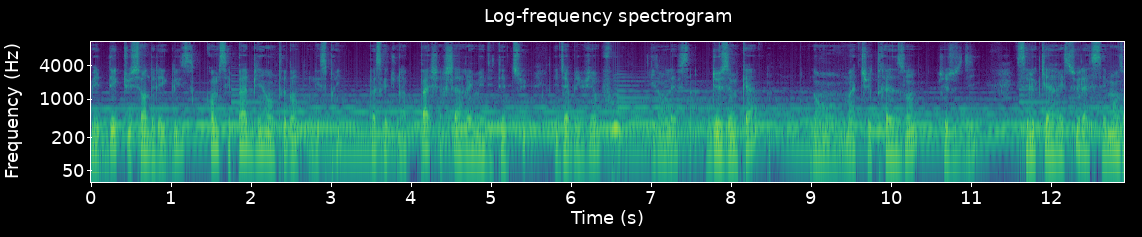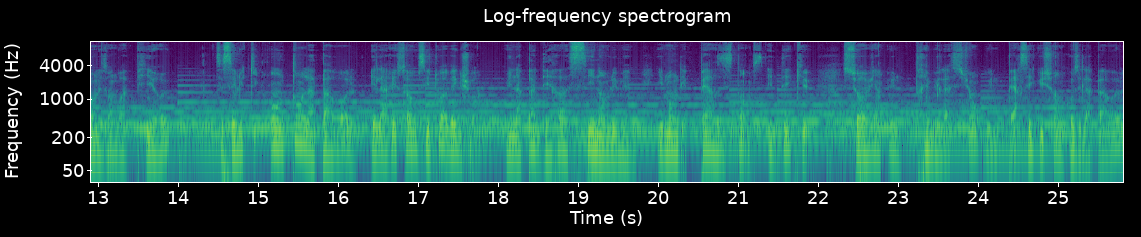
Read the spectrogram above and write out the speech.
Mais dès que tu sors de l'église, comme c'est pas bien entré dans ton esprit, parce que tu n'as pas cherché à reméditer dessus, le diable vient, fou, il enlève ça. Deuxième cas, dans Matthieu 13, 20, Jésus dit, celui qui a reçu la sémence dans les endroits pierreux, c'est celui qui entend la parole et la reçoit aussitôt avec joie, mais n'a pas des racines en lui-même. Il manque de persistance et dès que survient une tribulation ou une persécution à cause de la parole,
